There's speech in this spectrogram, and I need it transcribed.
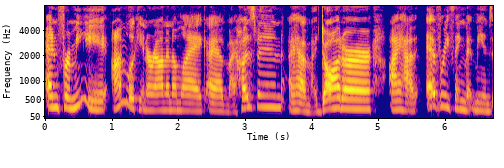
And for me, I'm looking around and I'm like, I have my husband, I have my daughter, I have everything that means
